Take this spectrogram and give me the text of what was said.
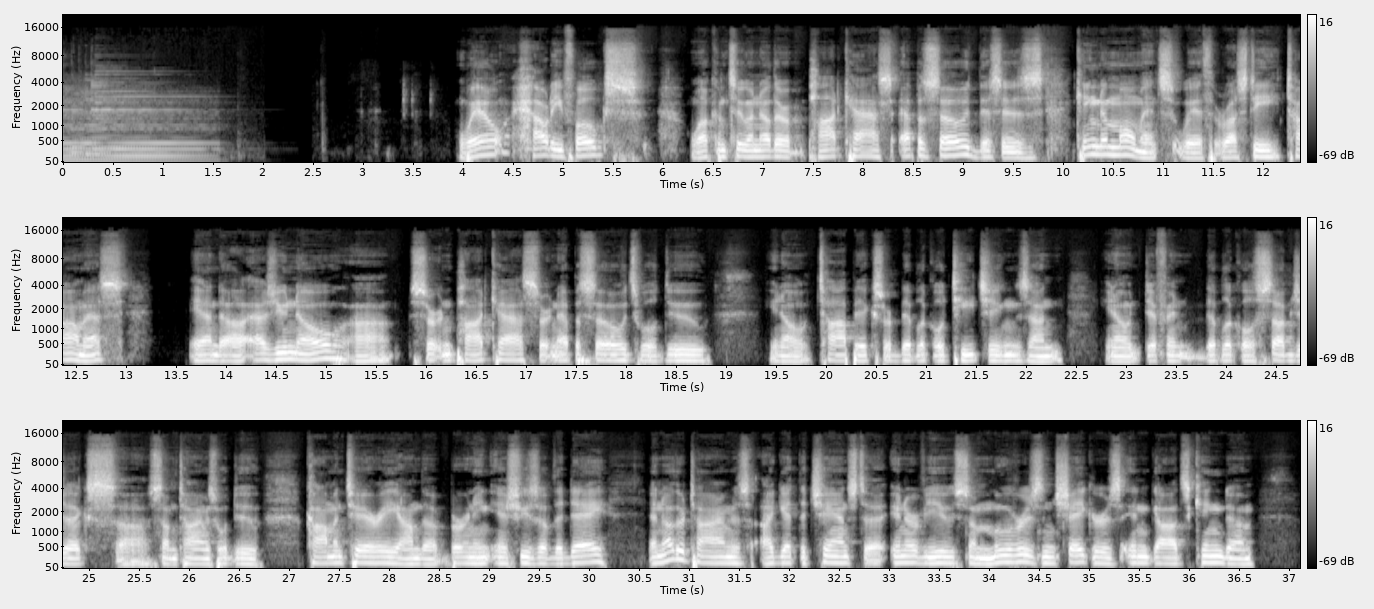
Well, howdy, folks. Welcome to another podcast episode. This is Kingdom Moments with Rusty Thomas. And uh, as you know, uh, certain podcasts, certain episodes will do, you know, topics or biblical teachings on, you know, different biblical subjects. Uh, sometimes we'll do commentary on the burning issues of the day. And other times, I get the chance to interview some movers and shakers in God's kingdom,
